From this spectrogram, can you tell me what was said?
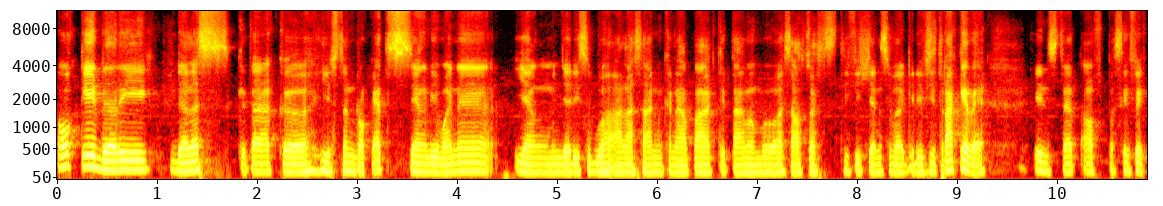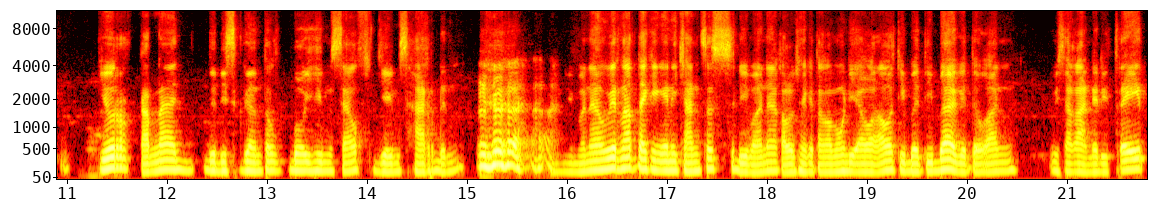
Oke dari Dallas kita ke Houston Rockets yang di mana yang menjadi sebuah alasan kenapa kita membawa Southwest Division sebagai divisi terakhir ya instead of Pacific pure karena the disgruntled boy himself James Harden. Di mana we're not taking any chances di mana kalau misalnya kita ngomong di awal-awal tiba-tiba gitu kan misalkan jadi trade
